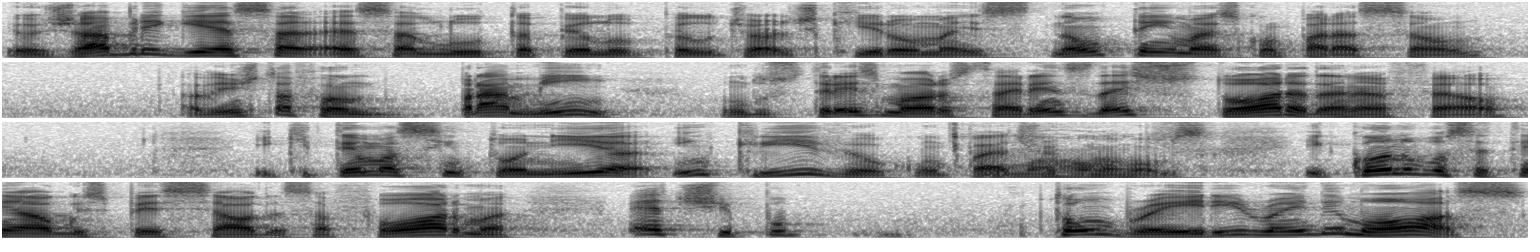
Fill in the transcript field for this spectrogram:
Eu já briguei essa, essa luta pelo, pelo George Kittle, mas não tem mais comparação. A gente está falando, para mim, um dos três maiores ends da história da NFL. E que tem uma sintonia incrível com o Patrick Mahomes. Mahomes. E quando você tem algo especial dessa forma, é tipo Tom Brady e Randy Moss.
